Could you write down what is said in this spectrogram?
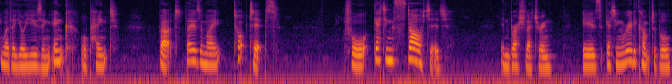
whether you're using ink or paint but those are my top tips for getting started in brush lettering is getting really comfortable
